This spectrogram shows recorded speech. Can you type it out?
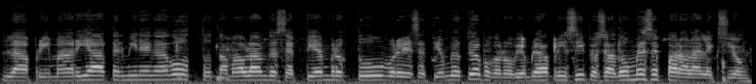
la primaria termina en agosto. Estamos hablando de septiembre, octubre, septiembre, octubre, porque noviembre es a principio. O sea, dos meses para la elección.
